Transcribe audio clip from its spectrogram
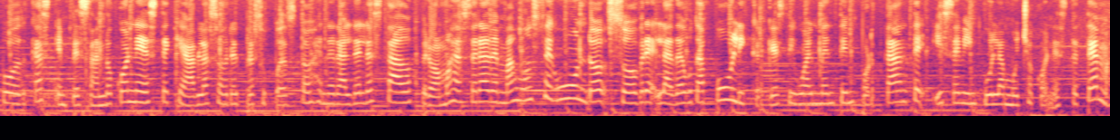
podcasts, empezando con este que habla sobre el presupuesto general del Estado, pero vamos a hacer además un segundo sobre la deuda pública, que es igualmente importante y se vincula mucho con este tema.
